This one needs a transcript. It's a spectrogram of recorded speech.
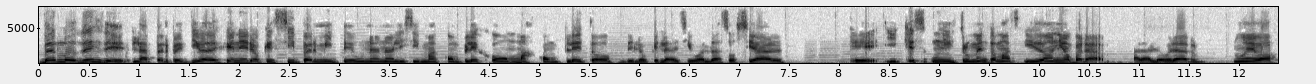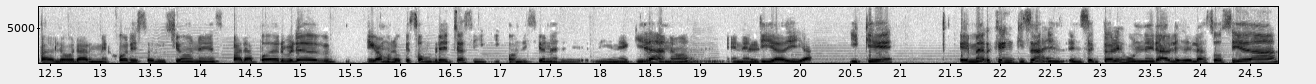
verlo desde la perspectiva de género que sí permite un análisis más complejo, más completo de lo que es la desigualdad social eh, y que es un instrumento más idóneo para, para lograr nuevas para lograr mejores soluciones, para poder ver, digamos, lo que son brechas y, condiciones de, inequidad ¿no? en, el día a día. Y que emergen quizás en, sectores vulnerables de la sociedad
